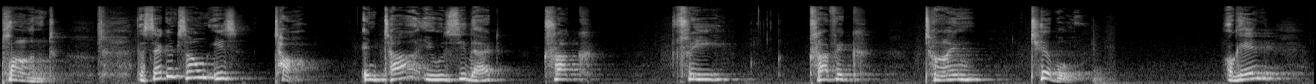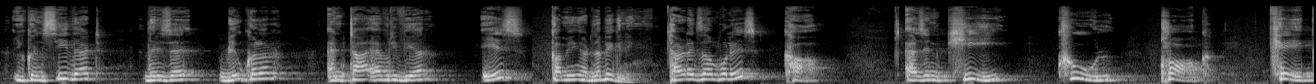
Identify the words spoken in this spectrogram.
plant. The second sound is ta. In ta, you will see that truck, tree, traffic, time, table. Again, you can see that there is a blue color and ta everywhere is coming at the beginning. Third example is ka, as in key, cool, clock, cake,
